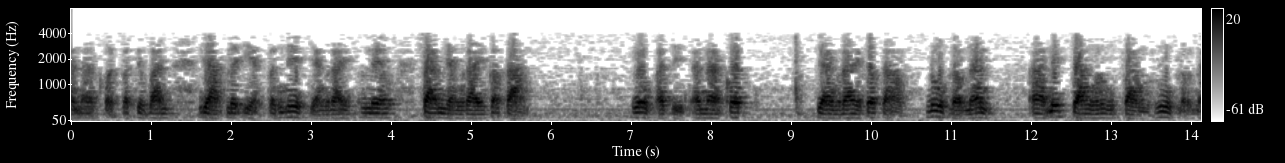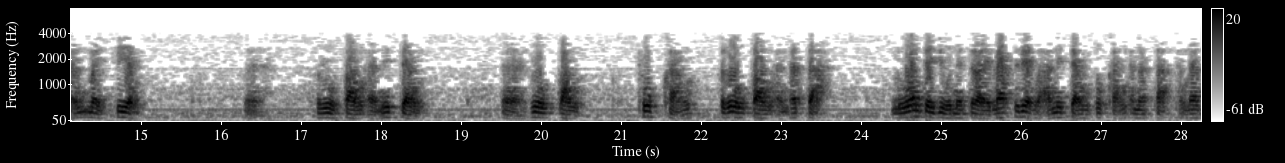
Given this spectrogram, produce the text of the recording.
อนาคตปัจจุบันอยากละเอียดประณีตอย่างไรเร็วซามอย่างไรก็ตาม รูปอดีตอนาคต อย่างไรก็ตาม รูปเหล่านั้นอนิจจังรูปังรูปเหล่านั้นไม่เที่ยง รูปปังอนิจจังรูปปังทุกขัง รูปปังอนัตตาล้วนจะอยู่ในไตรลักษณ์ที่เรียกว่าอนิจจังทุกขังอนัตตาทั้งนั้น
